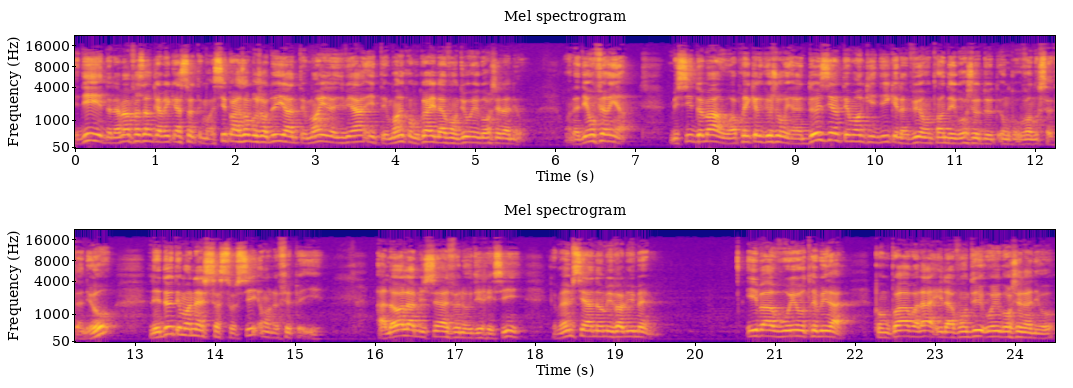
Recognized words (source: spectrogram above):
il dit de la même façon qu'avec un seul témoin. Si par exemple aujourd'hui il y a un témoin, il vient, il témoigne comme quoi il a vendu ou égorgé l'agneau. On a dit on fait rien. Mais si demain ou après quelques jours, il y a un deuxième témoin qui dit qu'il a vu en train d'égorger ou vendre cet agneau, les deux témoignages s'associent et on le fait payer. Alors la mission veut nous dire ici que même si un homme il va lui-même, il va avouer au tribunal, comme quoi voilà, il a vendu ou égorgé l'agneau,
